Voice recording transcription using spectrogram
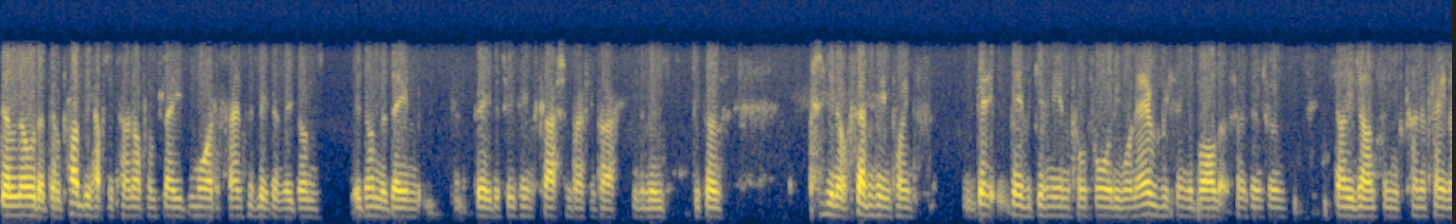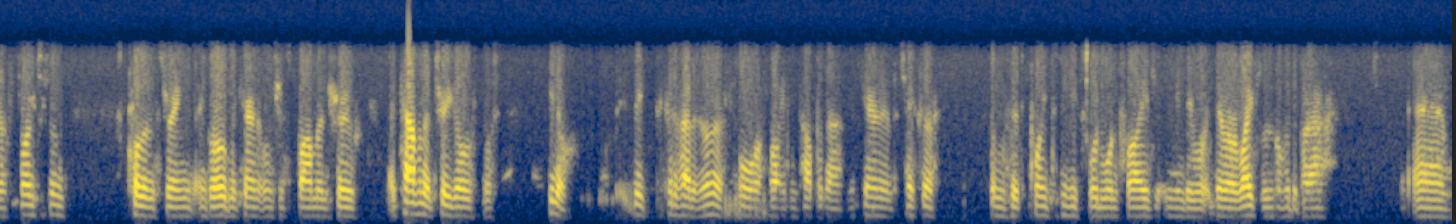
they'll know that they'll probably have to turn up and play more defensively than they've done they've done the day the day the two teams clash in Breffni Park in the league because you know, 17 points. They, David Givney in full forward. He won every single ball that sent into him. Johnny Johnson was kind of playing off front of him, pulling strings, and Gearóid McKiernan was just bombing through. Like Cavan had three goals, but you know, they could have had another four or five on top of that. McKiernan in particular, some of his points, I think he scored one five. I mean, they were they were rifles over the bar. Um,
